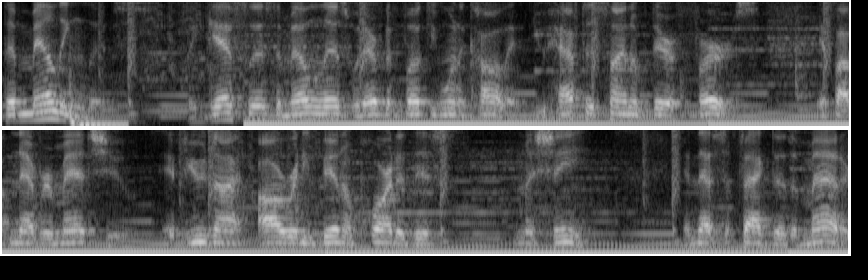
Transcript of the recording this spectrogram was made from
the mailing list, the guest list, the mailing list, whatever the fuck you want to call it. You have to sign up there first. If I've never met you, if you've not already been a part of this machine, and that's the fact of the matter.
